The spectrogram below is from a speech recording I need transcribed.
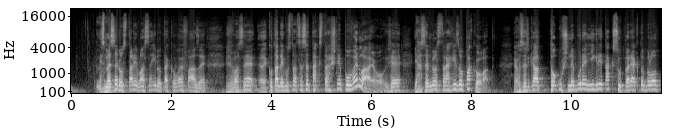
my jsme se dostali vlastně i do takové fáze, že vlastně jako ta degustace se tak strašně povedla, jo, že já jsem měl strach ji zopakovat. Já jsem říkal, to už nebude nikdy tak super, jak to bylo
